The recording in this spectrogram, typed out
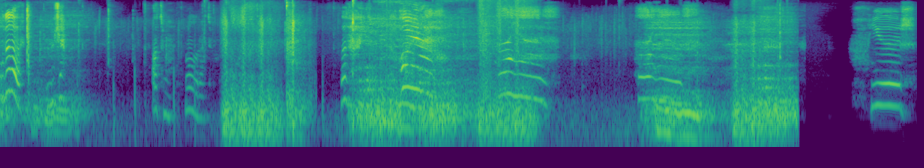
burada da var. Öleceğim. Atma. Ne olur atma. Hayır. Hayır. Hayır.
